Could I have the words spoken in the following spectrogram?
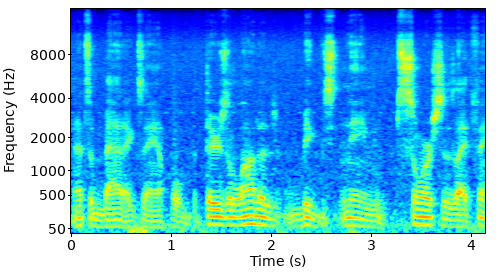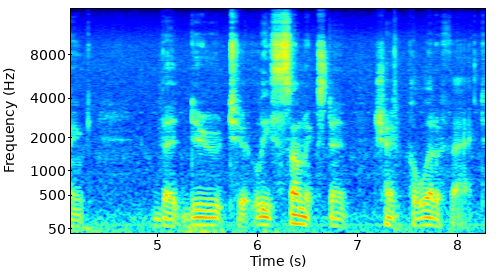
that's a bad example. But there's a lot of big name sources I think that do to at least some extent check PolitiFact.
